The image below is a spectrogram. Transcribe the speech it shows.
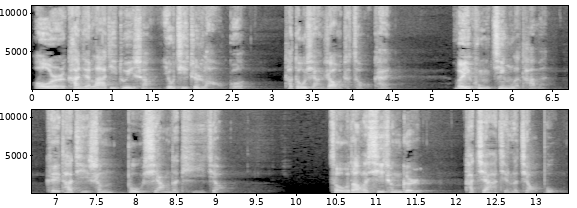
偶尔看见垃圾堆上有几只老过，他都想绕着走开，唯恐惊了他们，给他几声不祥的啼叫。走到了西城根儿，他加紧了脚步，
